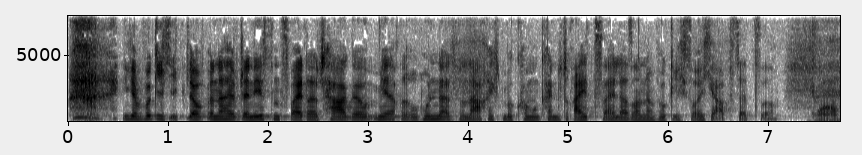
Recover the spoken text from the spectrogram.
ich habe wirklich, ich glaube, innerhalb der nächsten zwei, drei Tage mehrere hunderte Nachrichten bekommen und keine Dreizeiler, sondern wirklich solche Absätze. Wow.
